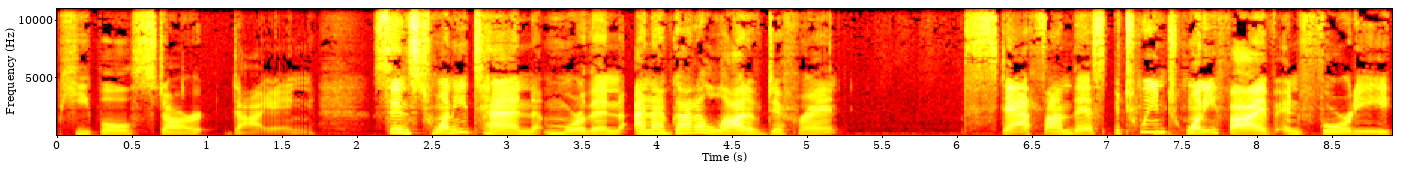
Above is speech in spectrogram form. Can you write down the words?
people start dying. Since 2010, more than, and I've got a lot of different stats on this, between 25 and 40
